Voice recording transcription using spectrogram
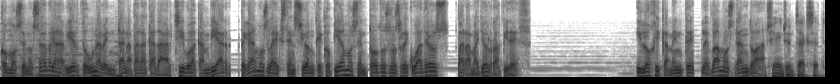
como se nos habrá abierto una ventana para cada archivo a cambiar, pegamos la extensión que copiamos en todos los recuadros, para mayor rapidez. Y lógicamente, le vamos dando a Change and exit.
